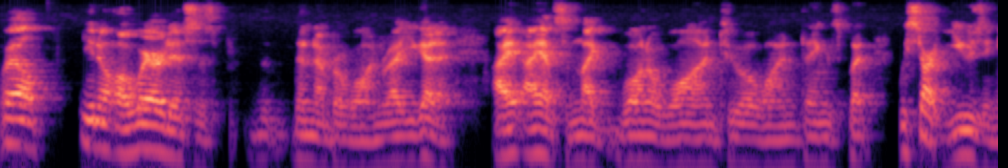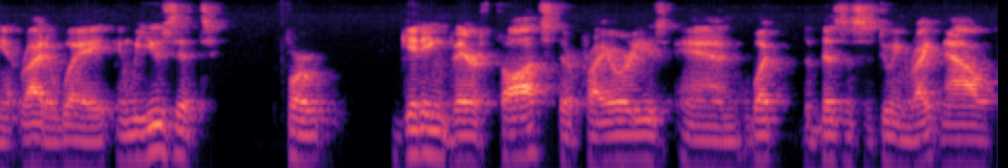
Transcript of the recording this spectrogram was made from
well you know, awareness is the number one, right? You got to, I, I have some like 101, 201 things, but we start using it right away and we use it for getting their thoughts, their priorities, and what the business is doing right now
